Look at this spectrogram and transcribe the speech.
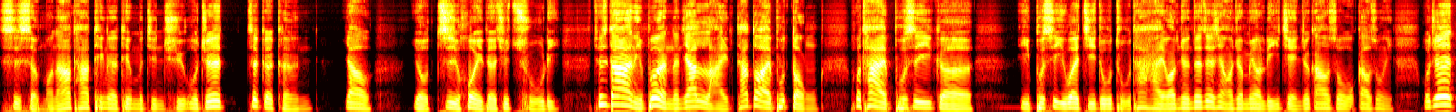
是什么，然后他听了听不进去。我觉得这个可能要有智慧的去处理。就是当然你不能人家来，他都还不懂，或他还不是一个，一不是一位基督徒，他还完全对这些完全没有理解，你就刚刚说，我告诉你，我觉得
